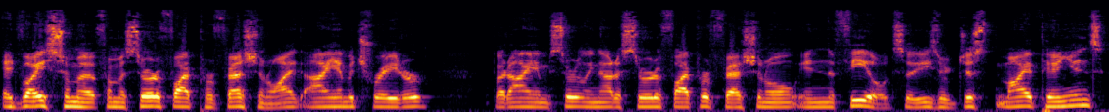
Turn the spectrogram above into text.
advice from a from a certified professional. I, I am a trader, but I am certainly not a certified professional in the field. So these are just my opinions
